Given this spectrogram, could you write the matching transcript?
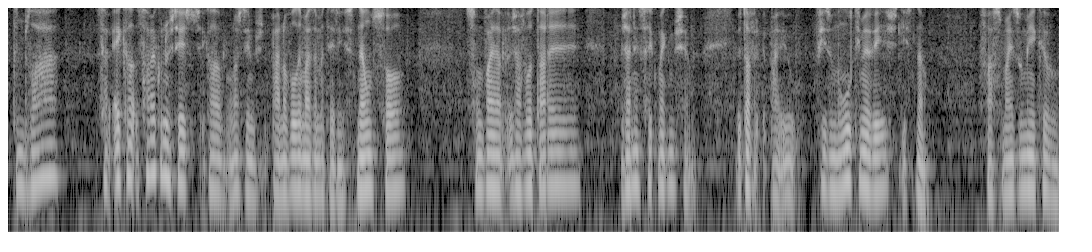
Estamos lá. Sabe, é que, sabe quando nos textos aquela, nós temos, pá, não vou ler mais a matéria, senão só, só vai, já vou estar a, já nem sei como é que me chamo. Eu estava, pá, eu fiz uma última vez, disse não, faço mais uma e acabou.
